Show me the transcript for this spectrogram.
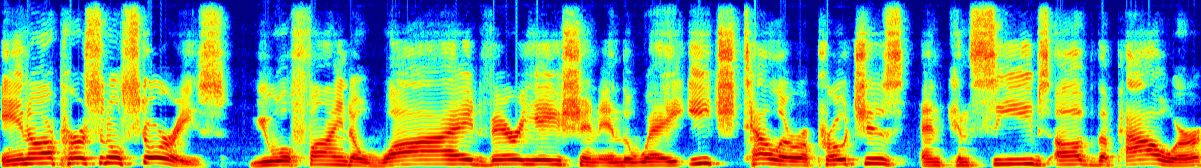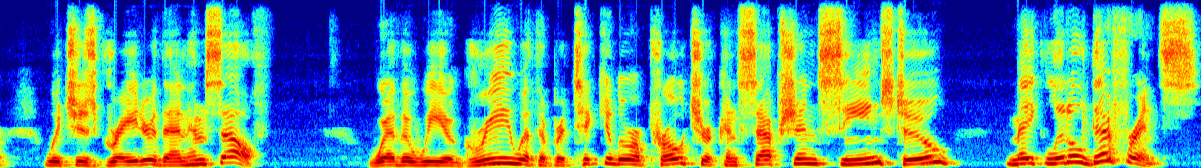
In our personal stories, you will find a wide variation in the way each teller approaches and conceives of the power which is greater than himself. Whether we agree with a particular approach or conception seems to make little difference.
